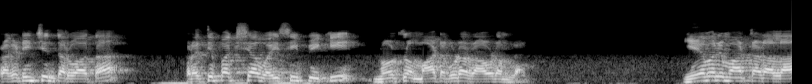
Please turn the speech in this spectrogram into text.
ప్రకటించిన తర్వాత ప్రతిపక్ష వైసీపీకి నోట్లో మాట కూడా రావడం లేదు ఏమని మాట్లాడాలా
